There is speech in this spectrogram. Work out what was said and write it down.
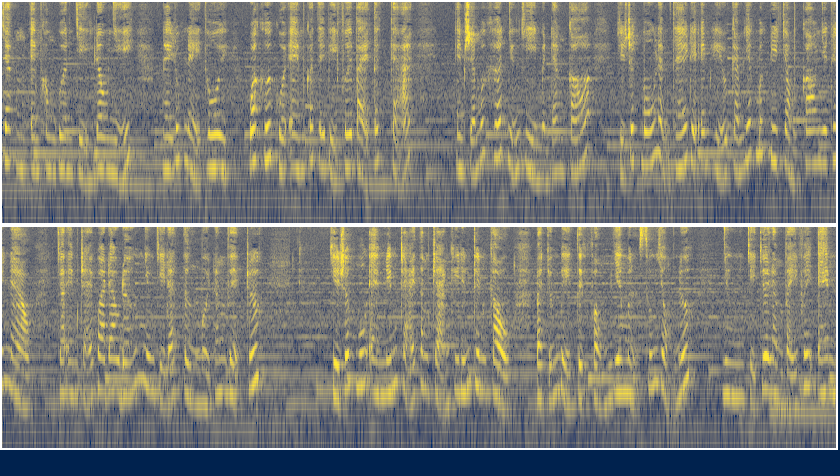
Chắc em không quên chị đâu nhỉ? Ngay lúc này thôi, quá khứ của em có thể bị phơi bày tất cả. Em sẽ mất hết những gì mình đang có chị rất muốn làm thế để em hiểu cảm giác mất đi chồng con như thế nào. Cho em trải qua đau đớn nhưng chị đã từng 10 năm về trước. Chị rất muốn em nếm trải tâm trạng khi đứng trên cầu và chuẩn bị tuyệt vọng gieo mình xuống dòng nước. Nhưng chị chưa làm vậy với em.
